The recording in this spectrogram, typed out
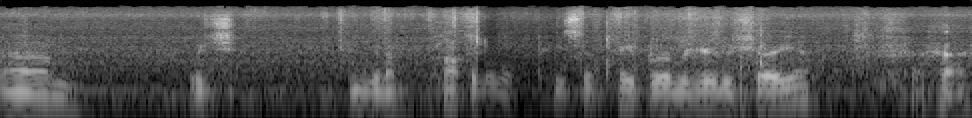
um, which I'm going to pop a little piece of paper over here to show you.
